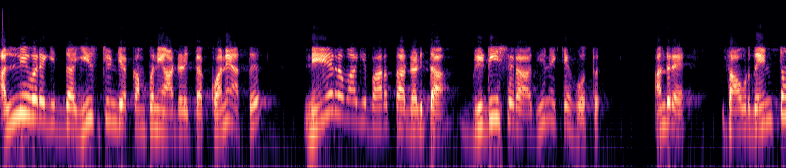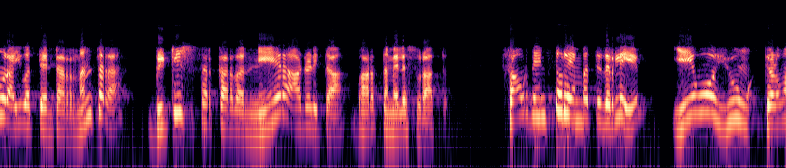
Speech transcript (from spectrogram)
ಅಲ್ಲಿವರೆಗಿದ್ದ ಈಸ್ಟ್ ಇಂಡಿಯಾ ಕಂಪನಿ ಆಡಳಿತ ಕೊನೆ ಆತು, ನೇರವಾಗಿ ಭಾರತ ಆಡಳಿತ ಬ್ರಿಟಿಷರ ಅಧೀನಕ್ಕೆ ಹೋತು. ಅಂದ್ರೆ ಸಾವಿರದ ಎಂಟುನೂರ ಐವತ್ತೆಂಟರ ನಂತರ ಬ್ರಿಟಿಷ್ ಸರ್ಕಾರದ ನೇರ ಆಡಳಿತ ಭಾರತ ಮೇಲೆ ಸುರಾತ್. ಸಾವಿರದ ಎಂಟುನೂರ ಎಂಬತ್ತೈದರಲ್ಲಿ ಎಒ ಹ್ಯೂಮ್ ತೆಳುವ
